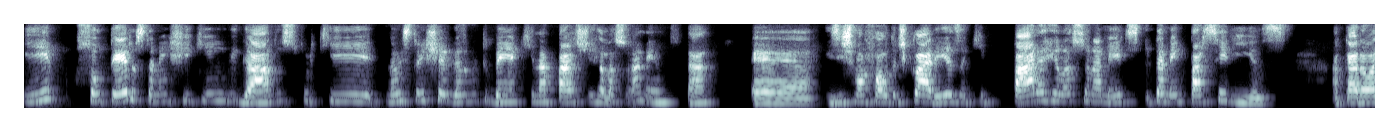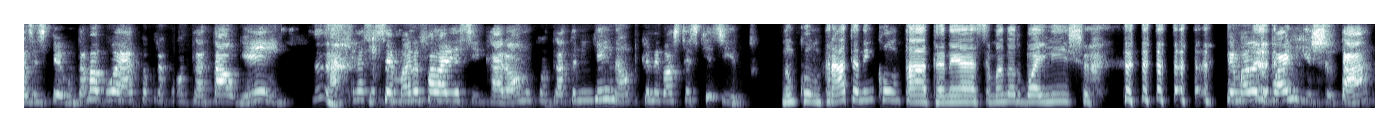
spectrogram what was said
e solteiros também fiquem ligados, porque não estão enxergando muito bem aqui na parte de relacionamento, tá? É, existe uma falta de clareza aqui para relacionamentos e também parcerias. A Carol às vezes pergunta: é uma boa época para contratar alguém? Aqui nessa semana eu falaria assim: Carol, não contrata ninguém, não, porque o negócio está esquisito. Não contrata nem contata, né? A semana do boy lixo. Semana do boy lixo, tá?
